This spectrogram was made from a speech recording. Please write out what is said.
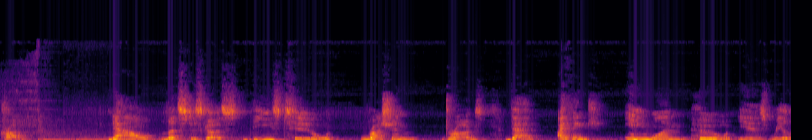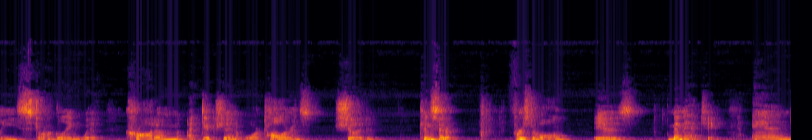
kratom. Now, let's discuss these two Russian drugs that I think anyone who is really struggling with kratom addiction or tolerance should consider. First of all, is memantine. And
